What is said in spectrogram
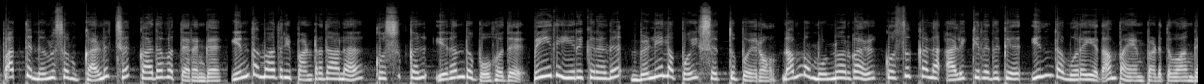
பத்து நிமிஷம் கழிச்சு கதவை திறங்க. இந்த மாதிரி பண்றதால கொசுக்கள் இறந்து போகுது. மீதி இருக்கிறது வெளியில போய் செத்து போயிரும். நம்ம முன்னோர்கள் கொசுக்களை அழிக்கிறதுக்கு இந்த முறையை தான் பயன்படுத்துவாங்க.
